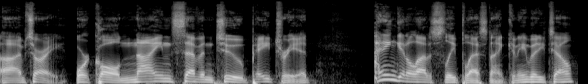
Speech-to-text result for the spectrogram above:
uh, I'm sorry, or call 972 Patriot. I didn't get a lot of sleep last night. Can anybody tell?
